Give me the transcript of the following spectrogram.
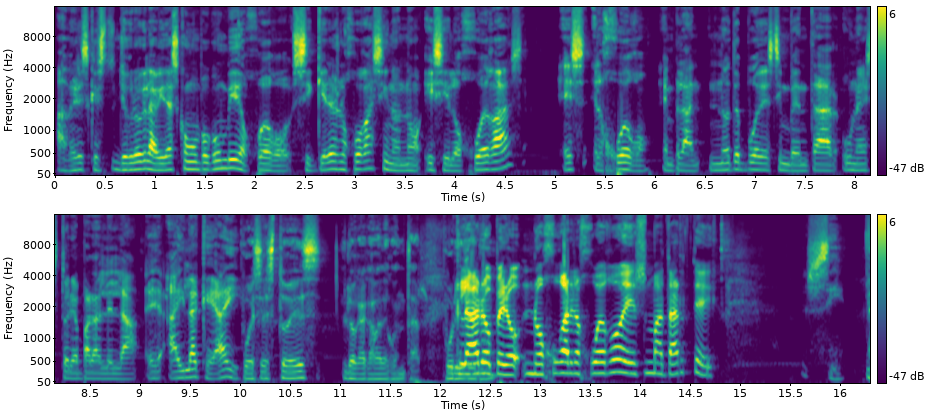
A ver, es que esto- yo creo que la vida es como un poco un videojuego. Si quieres lo juegas, si no, no. Y si lo juegas, es el juego. En plan, no te puedes inventar una historia paralela. Eh, hay la que hay. Pues esto es lo que acaba de contar. Claro, pero no jugar el juego es matarte. Sí.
